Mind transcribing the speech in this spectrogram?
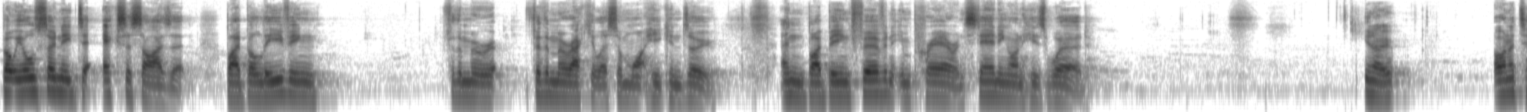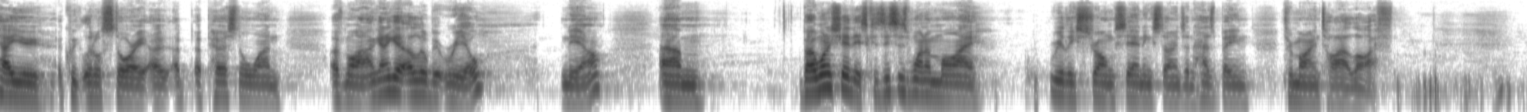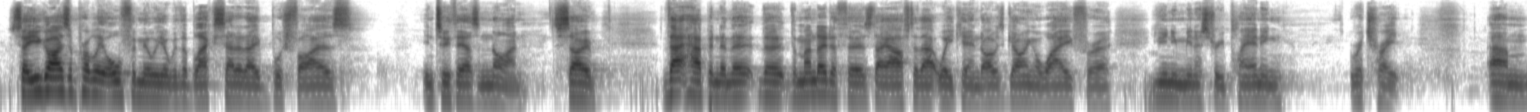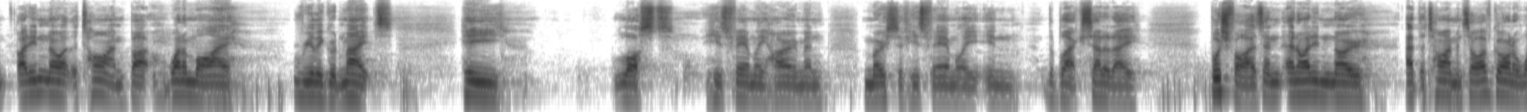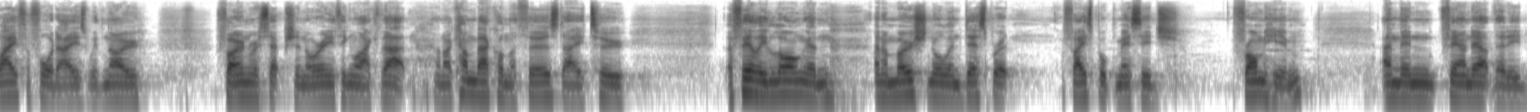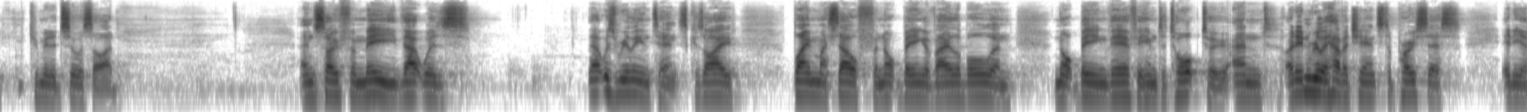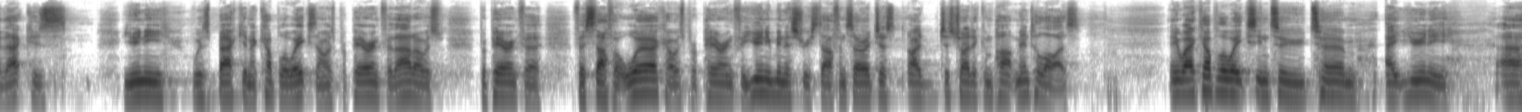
But we also need to exercise it by believing for the, for the miraculous and what he can do, and by being fervent in prayer and standing on his word. You know, I want to tell you a quick little story, a, a, a personal one of mine. I'm going to get a little bit real now. Um, but I want to share this because this is one of my really strong standing stones and has been through my entire life. So, you guys are probably all familiar with the Black Saturday bushfires in 2009. So, that happened, and the, the, the, Monday to Thursday after that weekend, I was going away for a uni ministry planning retreat. Um, I didn't know at the time, but one of my really good mates, he lost his family home and most of his family in the Black Saturday bushfires, and, and I didn't know at the time. And so I've gone away for four days with no phone reception or anything like that. And I come back on the Thursday to a fairly long and an emotional and desperate Facebook message from him, and then found out that he'd committed suicide. And so for me, that was that was really intense because I blamed myself for not being available and not being there for him to talk to. And I didn't really have a chance to process any of that because uni was back in a couple of weeks and I was preparing for that. I was preparing for, for stuff at work. I was preparing for uni ministry stuff. And so I just, I just tried to compartmentalize. Anyway, a couple of weeks into term at uni, uh,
